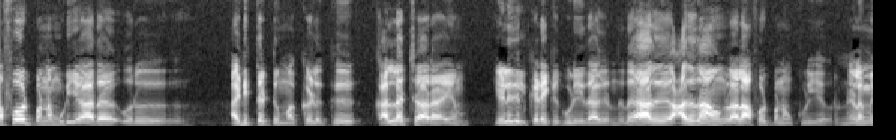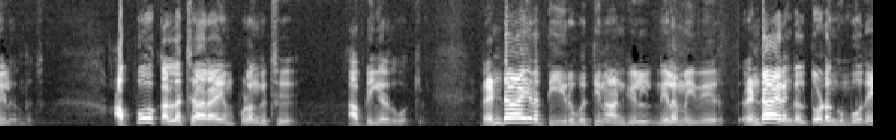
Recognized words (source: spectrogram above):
அஃபோர்ட் பண்ண முடியாத ஒரு அடித்தட்டு மக்களுக்கு கள்ளச்சாராயம் எளிதில் கிடைக்கக்கூடியதாக இருந்தது. அது அதுதான் அவங்களால அஃபோர்ட் பண்ணக்கூடிய ஒரு நிலைமையில் இருந்துச்சு. அப்போது கள்ளச்சாராயம் புழங்குச்சு அப்படிங்கிறது ஓகே. ரெண்டாயிரத்தி இருபத்தி நான்கில் நிலைமை வேறு. ரெண்டாயிரங்கள் தொடங்கும் போதே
